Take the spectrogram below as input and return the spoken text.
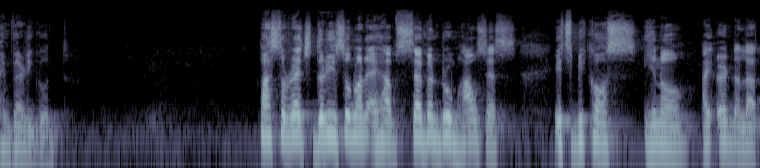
I'm very good. Pastor Reg, the reason why I have seven room houses, it's because, you know, I earn a lot.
